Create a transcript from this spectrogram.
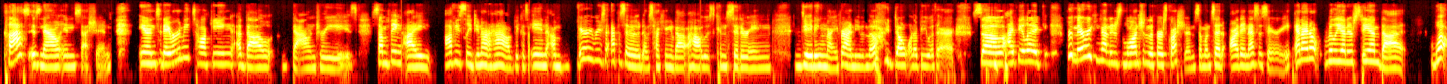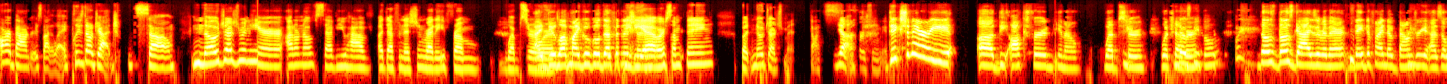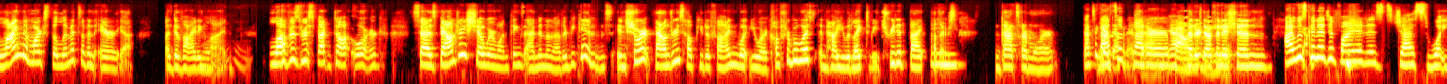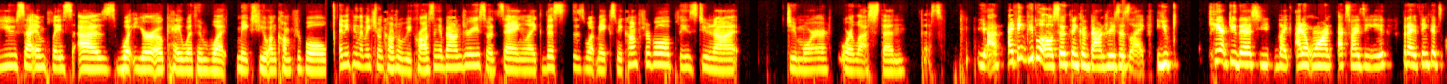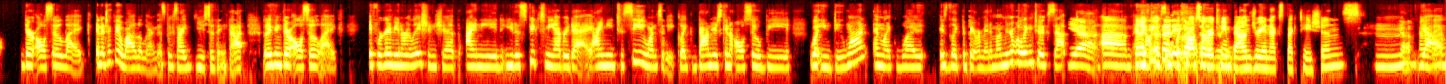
Class is now in session. And today we're going to be talking about boundaries, something I obviously do not have because in a very recent episode, I was talking about how I was considering dating my friend, even though I don't want to be with her. So I feel like from there, we can kind of just launch into the first question. Someone said, Are they necessary? And I don't really understand that. What are boundaries, by the way? Please don't judge. So, no judgment here. I don't know if Sev, you have a definition ready from Webster. I do love my Google definition or something, but no judgment. That's yeah. Dictionary uh the Oxford, you know, Webster, whichever. those people. those those guys over there, they defined a boundary as a line that marks the limits of an area, a dividing line. Mm. Loveisrespect.org says boundaries show where one thing's end and another begins. In short, boundaries help you define what you are comfortable with and how you would like to be treated by mm. others. That's our more that's a that's a better yeah. better definition. I was yeah. gonna define it as just what you set in place as what you're okay with and what makes you uncomfortable. Anything that makes you uncomfortable be crossing a boundary. So it's saying like this is what makes me comfortable. Please do not do more or less than this. Yeah. I think people also think of boundaries as like you can't do this, you like I don't want XYZ, but I think it's they're also like, and it took me a while to learn this because I used to think that, but I think they're also like, if we're going to be in a relationship, I need you to speak to me every day. I need to see you once a week. Like boundaries can also be what you do want and like what is like the bare minimum you're willing to accept. Yeah. Um, and, and I think that is a crossover between boundary and expectations. Mm-hmm. Yeah. Yeah.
